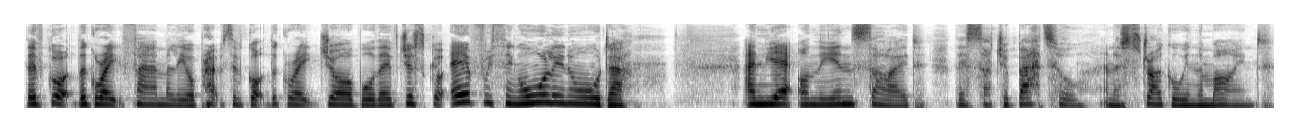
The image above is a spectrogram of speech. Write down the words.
they've got the great family, or perhaps they've got the great job, or they've just got everything all in order. And yet, on the inside, there's such a battle and a struggle in the mind.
